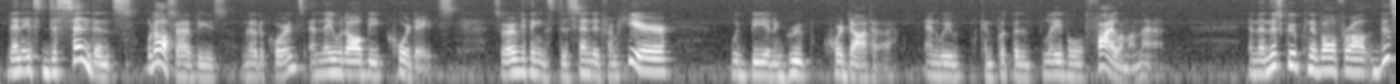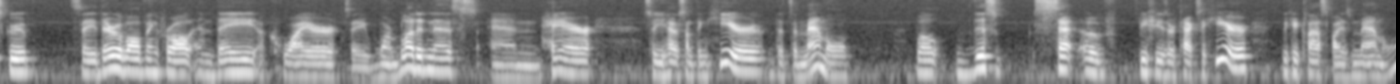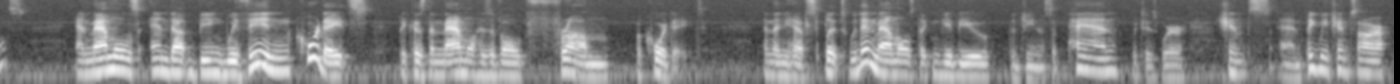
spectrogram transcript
then its descendants would also have these notochords, and they would all be chordates. So everything that's descended from here would be in a group chordata, and we can put the label phylum on that. And then this group can evolve for all. This group, say they're evolving for all, and they acquire, say, warm-bloodedness and hair. So you have something here that's a mammal. Well, this set of species or taxa here, we could classify as mammals and mammals end up being within chordates because the mammal has evolved from a chordate. And then you have splits within mammals that can give you the genus of Pan, which is where chimps and pygmy chimps are,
